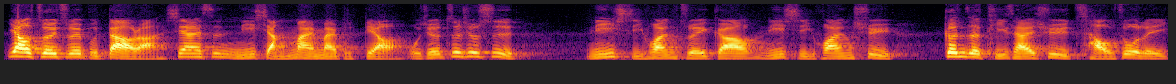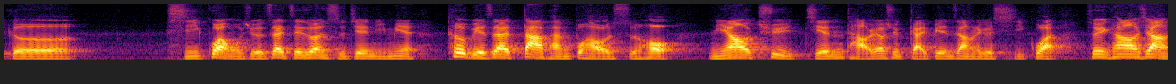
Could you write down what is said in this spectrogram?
要追追不到啦，现在是你想卖卖不掉。我觉得这就是你喜欢追高，你喜欢去跟着题材去炒作的一个习惯。我觉得在这段时间里面，特别在大盘不好的时候，你要去检讨，要去改变这样的一个习惯。所以你看到像。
